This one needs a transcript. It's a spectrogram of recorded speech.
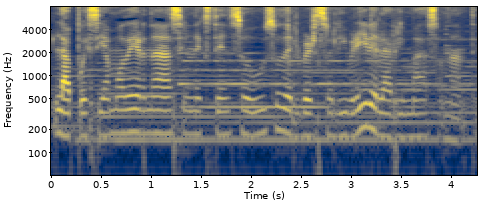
La poesía moderna hace un extenso uso del verso libre y de la rima asonante.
